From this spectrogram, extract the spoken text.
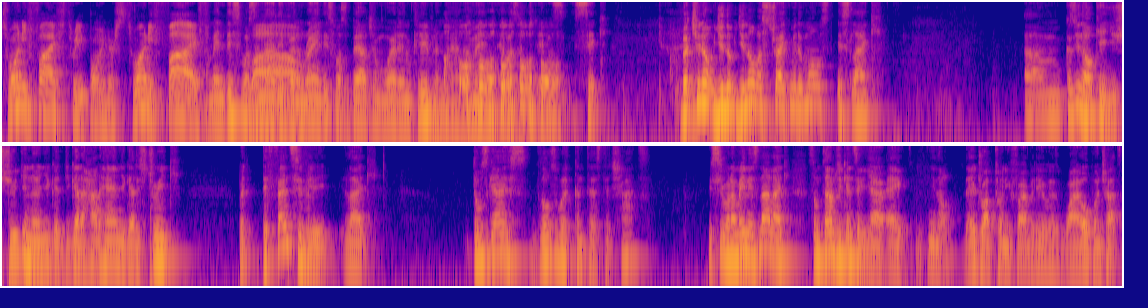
25 three pointers. 25. I mean, this was not even rain. This was Belgium weather in Cleveland, man. I mean, it was, it was sick. But you know, you know, you know what strike me the most? It's like, um, because you know, okay, you shoot, you know, you get you got a hot hand, you got a streak, but defensively, like those guys, those were contested shots. You see what I mean? It's not like sometimes you can say, yeah, hey, you know, they dropped 25, but they were wide open shots.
